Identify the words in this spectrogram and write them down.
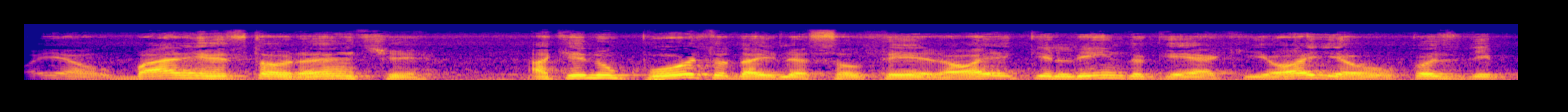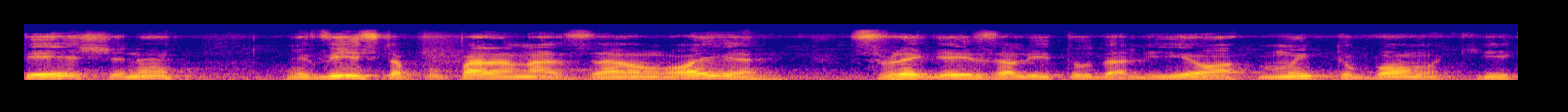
Olha, o bar e restaurante aqui no porto da Ilha Solteira. Olha que lindo que é aqui. Olha o coisa de peixe, né? Vista pro Paranazão. Olha os fregueses ali, tudo ali, ó. Muito bom aqui.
